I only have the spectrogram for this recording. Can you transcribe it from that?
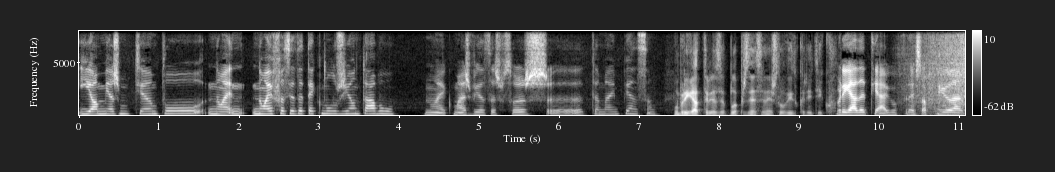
e ao mesmo tempo não é, não é fazer da tecnologia um tabu não é como às vezes as pessoas uh, também pensam. Obrigado, Teresa, pela presença neste ouvido crítico. Obrigada, Tiago, por esta oportunidade.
